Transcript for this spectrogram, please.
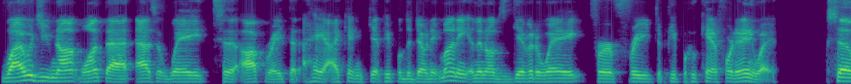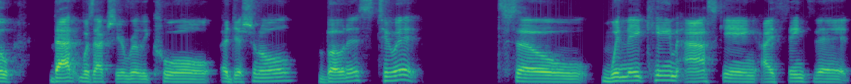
why would you not want that as a way to operate that? Hey, I can get people to donate money and then I'll just give it away for free to people who can't afford it anyway. So that was actually a really cool additional bonus to it. So when they came asking, I think that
